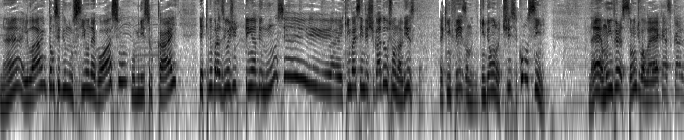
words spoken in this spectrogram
né? E lá então se denuncia o negócio, o ministro cai e aqui no Brasil a gente tem a denúncia e, e quem vai ser investigado é o jornalista, é quem fez, quem deu a notícia. Como assim? Né? É uma inversão de valor. É cara-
